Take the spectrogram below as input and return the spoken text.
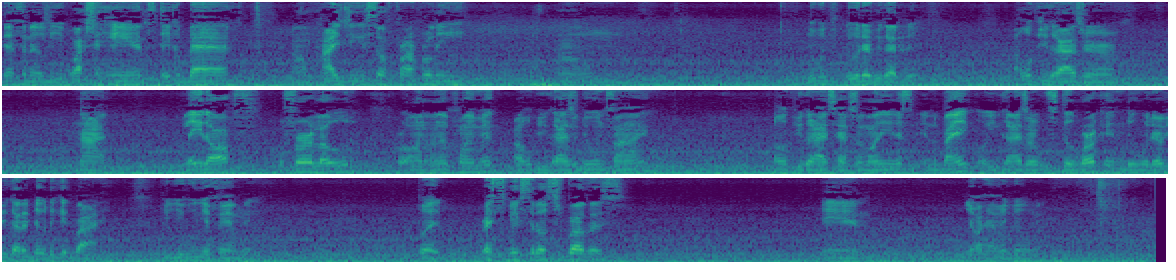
Definitely wash your hands, take a bath, hygiene yourself properly. Um, do, what, do whatever you got to do. I hope you guys are not laid off or furloughed or on unemployment. I hope you guys are doing fine. I hope you guys have some money in the bank or you guys are still working, doing whatever you got to do to get by for you and your family. But rest in peace to those two brothers. And y'all have a good one.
